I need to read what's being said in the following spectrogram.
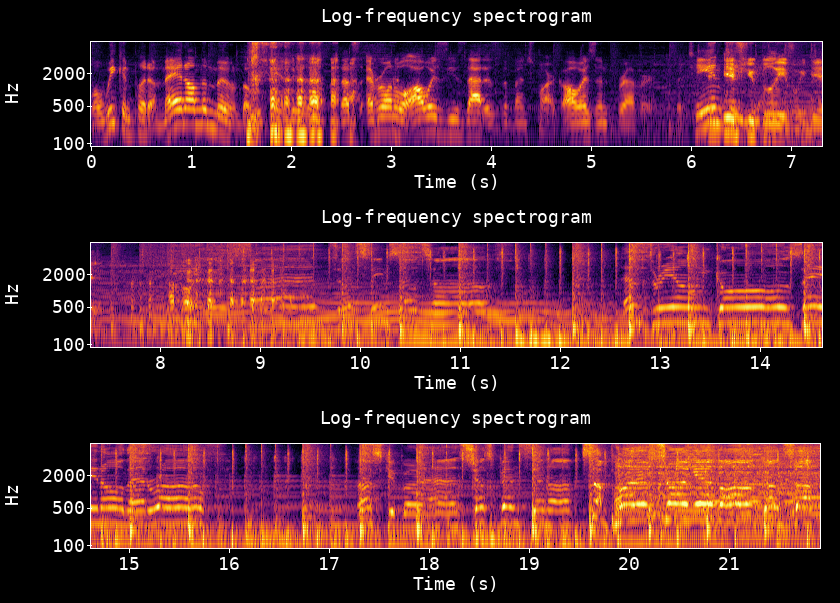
well we can put a man on the moon but we can't do that that's everyone will always use that as the benchmark always and forever the tnt if you game. believe we did. Side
